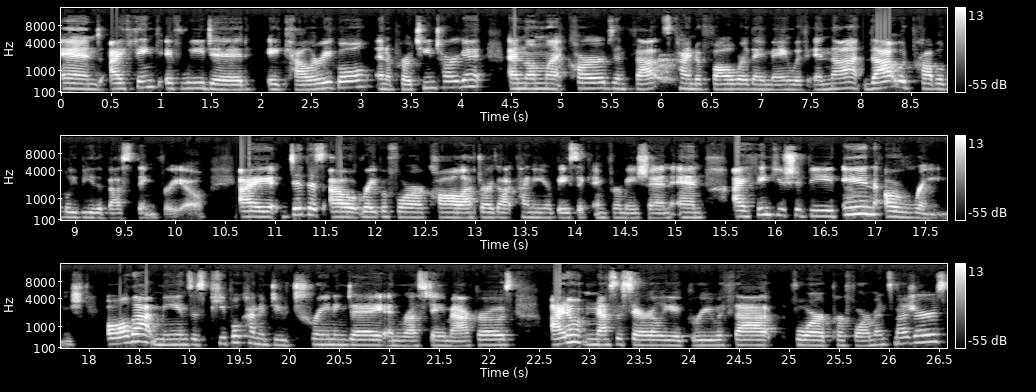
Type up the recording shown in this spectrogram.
And I think if we did a calorie goal and a protein target and then let carbs and fats kind of fall where they may within that, that would probably be the best thing for you. I did this out right before our call after I got kind of your basic information. And I think you should be in a range. All that means is people kind of do training day and rest day macros. I don't necessarily agree with that for performance measures.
